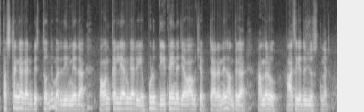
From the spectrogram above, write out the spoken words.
స్పష్టంగా కనిపిస్తుంది. మరి దీని మీద పవన్ కళ్యాణ్ గారు ఎప్పుడు ధీటైన జవాబు చెప్తారనేది అంతగా అందరూ ఆశగా ఎదురు చూస్తున్నారు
